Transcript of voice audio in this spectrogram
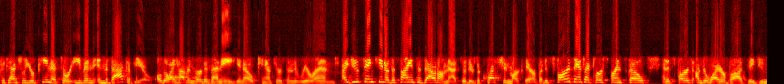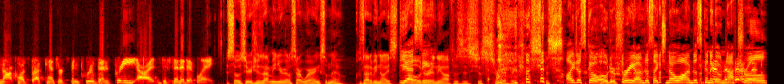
potentially your penis or even in the back of you. Although i haven't heard of any you know cancers in the rear end. I do think you know the science is out on that. So there's a question mark there. But as far as antiperspirants go and as far as underwire bras they do not cause breast cancer. It's been proven pretty uh, definitively. So seriously, does that mean you're going to start wearing some now? Because that'd be nice. The Yeah, odor see- in the office is just terrific. It's just- I just go odor free. I'm just like, you know what? I'm just going to go natural.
